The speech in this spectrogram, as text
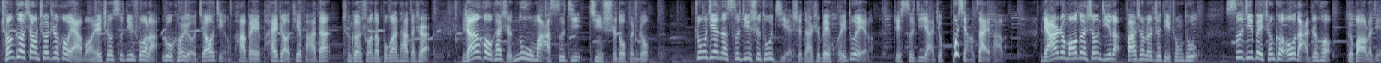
乘客上车之后呀，网约车司机说了，路口有交警，怕被拍照贴罚单。乘客说呢，不关他的事儿，然后开始怒骂司机近十多分钟。中间呢，司机试图解释，但是被回怼了。这司机呀就不想载他了，俩人就矛盾升级了，发生了肢体冲突。司机被乘客殴打之后就报了警。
